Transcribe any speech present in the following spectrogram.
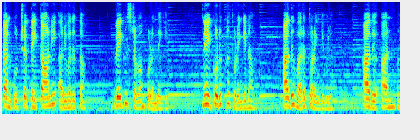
தன் குற்றத்தை தானே அறிவதுதான் வெகு சிரமம் குழந்தையே. நீ கொடுக்க தொடங்கினால் அது வரத் தொடங்கிவிடும். அது அன்பு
